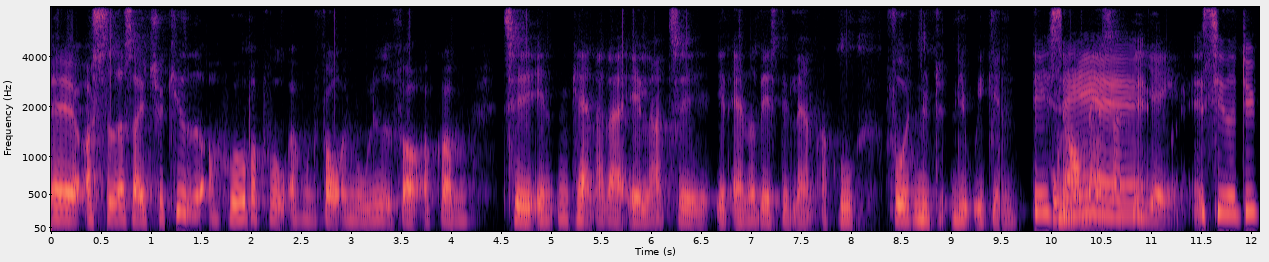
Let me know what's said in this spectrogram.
øh, og sidder så i Tyrkiet og håber på, at hun får en mulighed for at komme til enten Kanada eller til et andet vestligt land og kunne få et nyt liv igen. Det Hun sagde, har masser af Side Dy,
